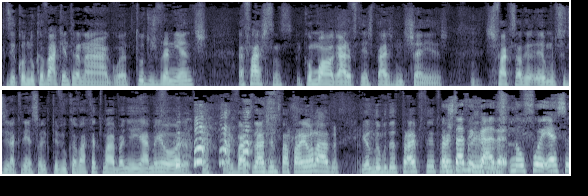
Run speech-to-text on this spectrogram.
Quer dizer, quando o cavaco entra na água, todos os veraneantes afastam-se. E como o Algarve tem as praias muito cheias, de facto, uma pessoa dizer à criança, olha que teve o cavaco a tomar banho aí há meia hora. e vai toda a gente para a praia ao lado. Ele não muda de praia porque tem a praia para errada. Não foi essa,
